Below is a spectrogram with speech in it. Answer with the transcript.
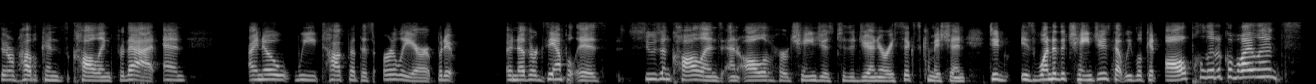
the Republicans calling for that. And I know we talked about this earlier, but it another example is Susan Collins and all of her changes to the January 6th commission did is one of the changes that we look at all political violence?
